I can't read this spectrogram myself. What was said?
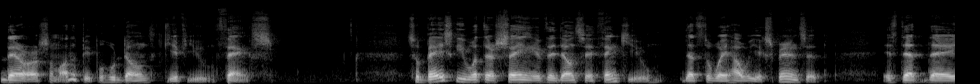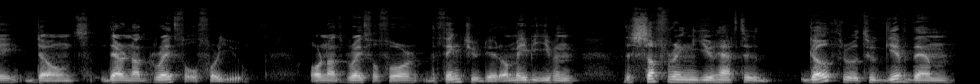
there are some other people who don't give you thanks. So basically, what they're saying, if they don't say thank you, that's the way how we experience it, is that they don't, they're not grateful for you or not grateful for the things you did, or maybe even the suffering you have to go through to give them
